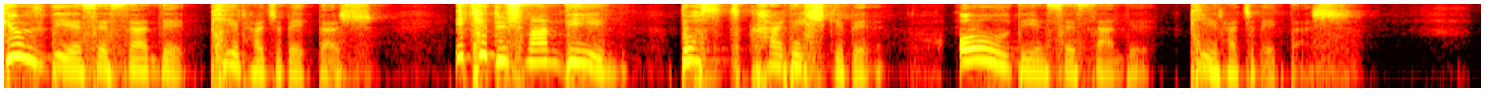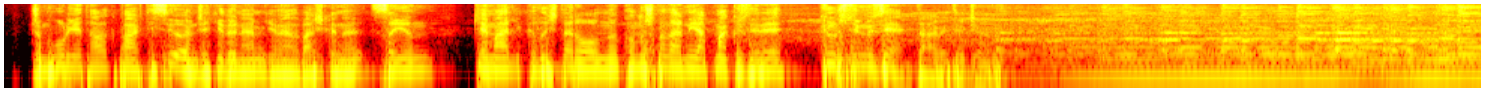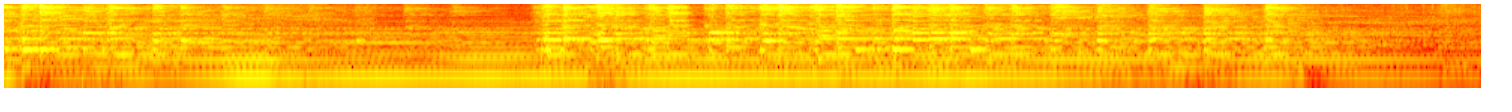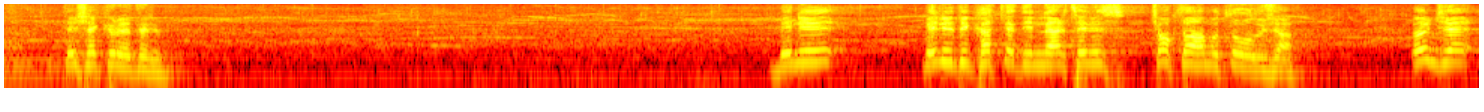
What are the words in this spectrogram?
Gül diye seslendi Pir Hacı Bektaş. İki düşman değil, dost kardeş gibi. Ol diye seslendi Pir Hacı Bektaş. Cumhuriyet Halk Partisi önceki dönem genel başkanı Sayın Kemal Kılıçdaroğlu'nu konuşmalarını yapmak üzere kürsümüze davet ediyorum. Teşekkür ederim. Beni beni dikkatle dinlerseniz çok daha mutlu olacağım. Önce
